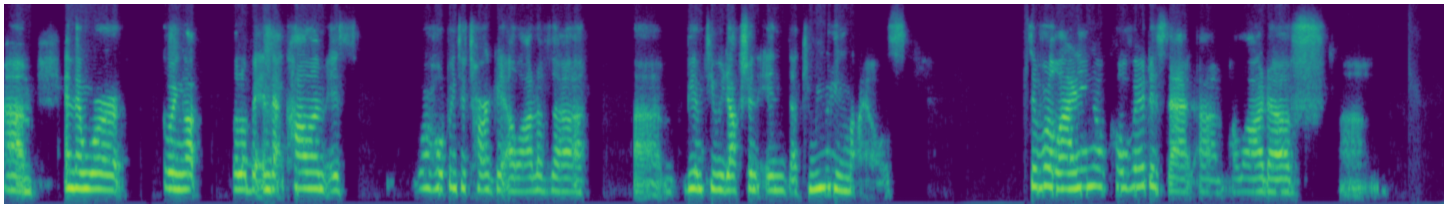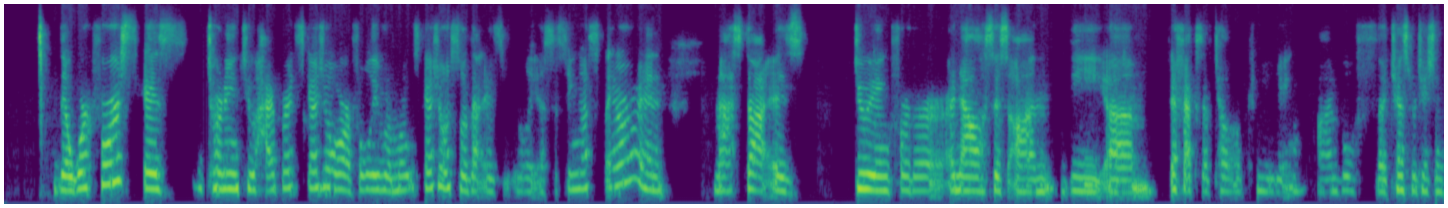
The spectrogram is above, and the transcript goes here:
Um, and then we're going up a little bit in that column is we're hoping to target a lot of the um, VMT reduction in the commuting miles. Silver lining of COVID is that um, a lot of um, the workforce is turning to hybrid schedule or fully remote schedule. So that is really assisting us there. And MassDOT is doing further analysis on the um, effects of telecommuting on both the transportation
